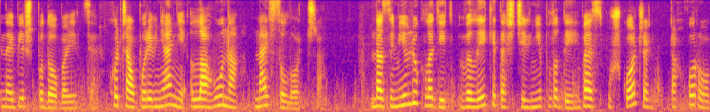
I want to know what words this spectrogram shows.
і найбільш подобається. Хоча в порівнянні лагуна найсолодша. На зимівлю кладіть великі та щільні плоди, без ушкоджень та хвороб.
